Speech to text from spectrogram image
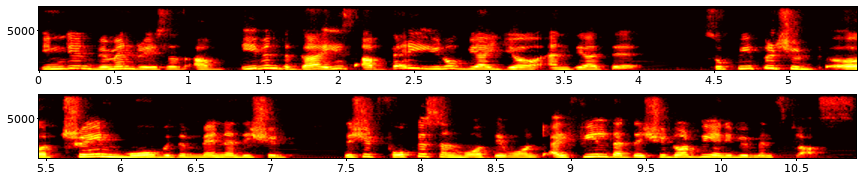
Indian women racers are even the guys are very you know we are here and they are there. So people should uh, train more with the men and they should they should focus on what they want. I feel that there should not be any women's class.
